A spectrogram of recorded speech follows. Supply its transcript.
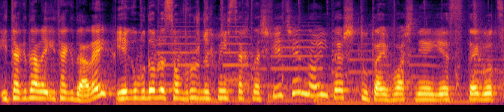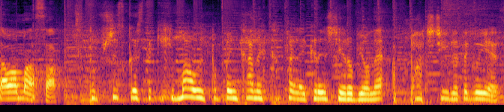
i tak dalej, i tak dalej. Jego budowle są w różnych miejscach na świecie, no i też tutaj właśnie jest tego cała masa. To wszystko jest takich małych, popękanych kafelek ręcznie robione, a patrzcie ile tego jest.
